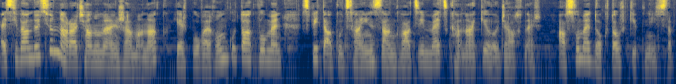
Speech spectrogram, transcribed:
Այս հիվանդությունն առաջանում է այն ժամանակ, երբ ուղեղում կուտակվում են սպիտակուցային զանգվածի մեծ քանակի օջախներ, ասում է դոկտոր Կիպնիսը։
